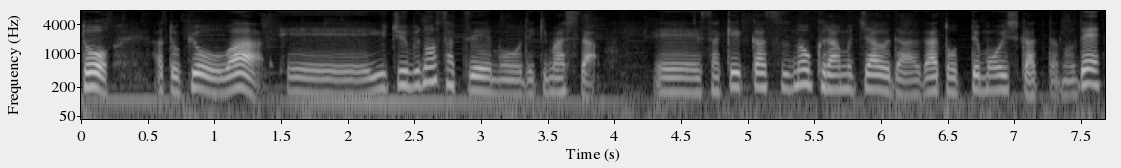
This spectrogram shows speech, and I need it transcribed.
と、あと今日は、えー、YouTube の撮影もできました。えー、酒粕のクラムチャウダーがとっても美味しかったので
